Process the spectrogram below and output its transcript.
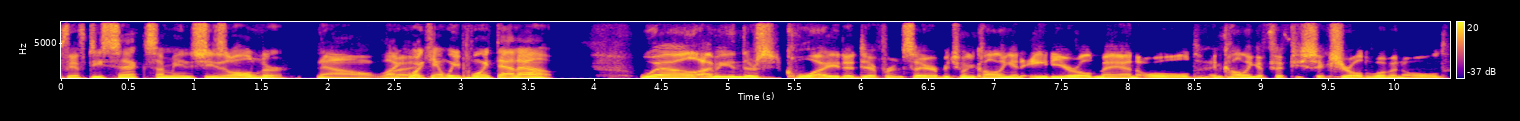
56, I mean, she's older now. Like, Right. why can't we point that out? Well, I mean, there's quite a difference there between calling an 80 year old man old and calling a 56 year old woman old.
